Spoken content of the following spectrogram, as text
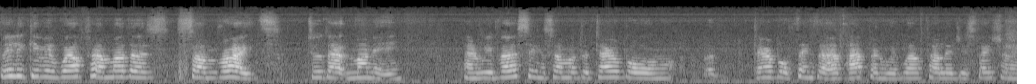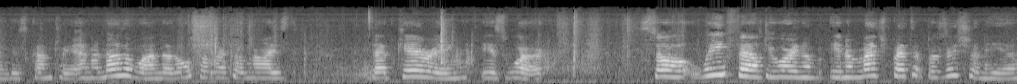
really giving welfare mothers some rights to that money and reversing some of the terrible, uh, terrible things that have happened with welfare legislation in this country. And another one that also recognized that caring is work. So we felt you were in a, in a much better position here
